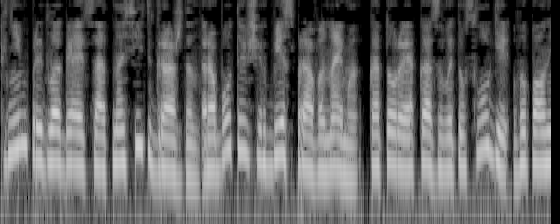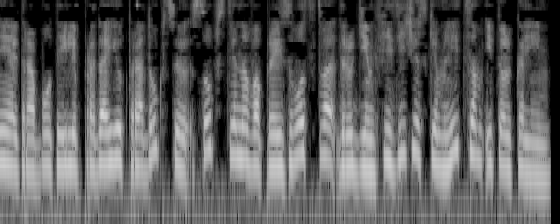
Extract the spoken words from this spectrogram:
к ним предлагается относить граждан, работающих без права найма, которые оказывают услуги, выполняют работы или продают продукцию собственного производства другим физическим лицам и только им.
